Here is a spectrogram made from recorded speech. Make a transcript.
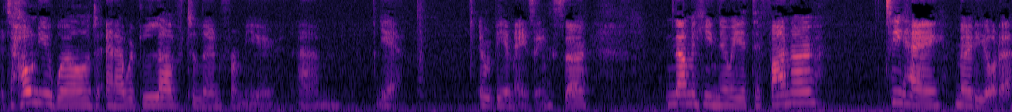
It's a whole new world, and I would love to learn from you. Um, yeah, it would be amazing. So, Namahi mihi nui e te whānau, tihei, mōri ora.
